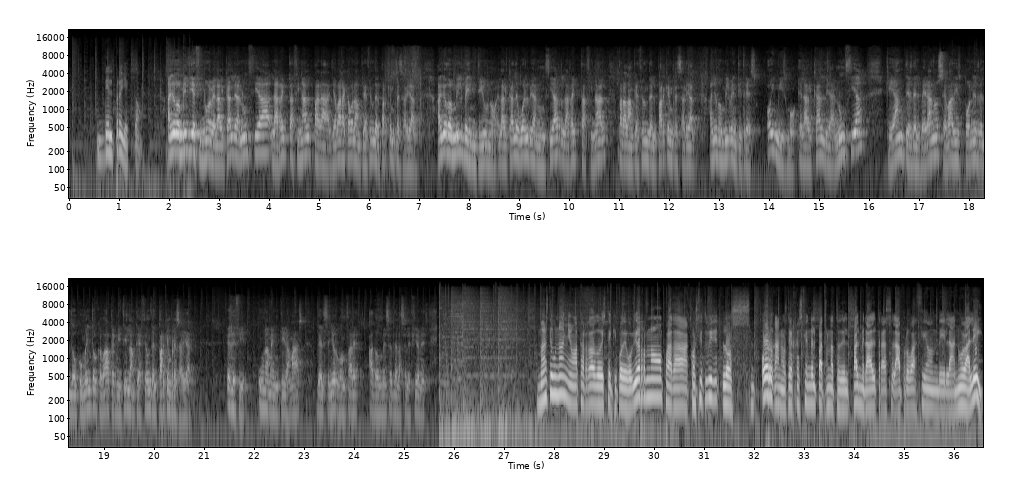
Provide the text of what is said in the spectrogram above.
del proyecto. Año 2019, el alcalde anuncia la recta final para llevar a cabo la ampliación del parque empresarial. Año 2021, el alcalde vuelve a anunciar la recta final para la ampliación del parque empresarial. Año 2023, hoy mismo el alcalde anuncia que antes del verano se va a disponer del documento que va a permitir la ampliación del parque empresarial. Es decir, una mentira más del señor González a dos meses de las elecciones. Más de un año ha tardado este equipo de gobierno para constituir los órganos de gestión del patronato del Palmeral tras la aprobación de la nueva ley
